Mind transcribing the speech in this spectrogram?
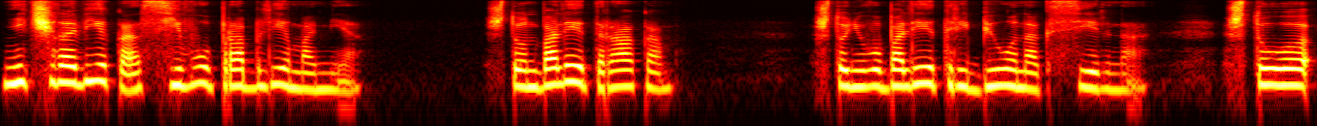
не человека с его проблемами, что он болеет раком, что у него болеет ребенок сильно, что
